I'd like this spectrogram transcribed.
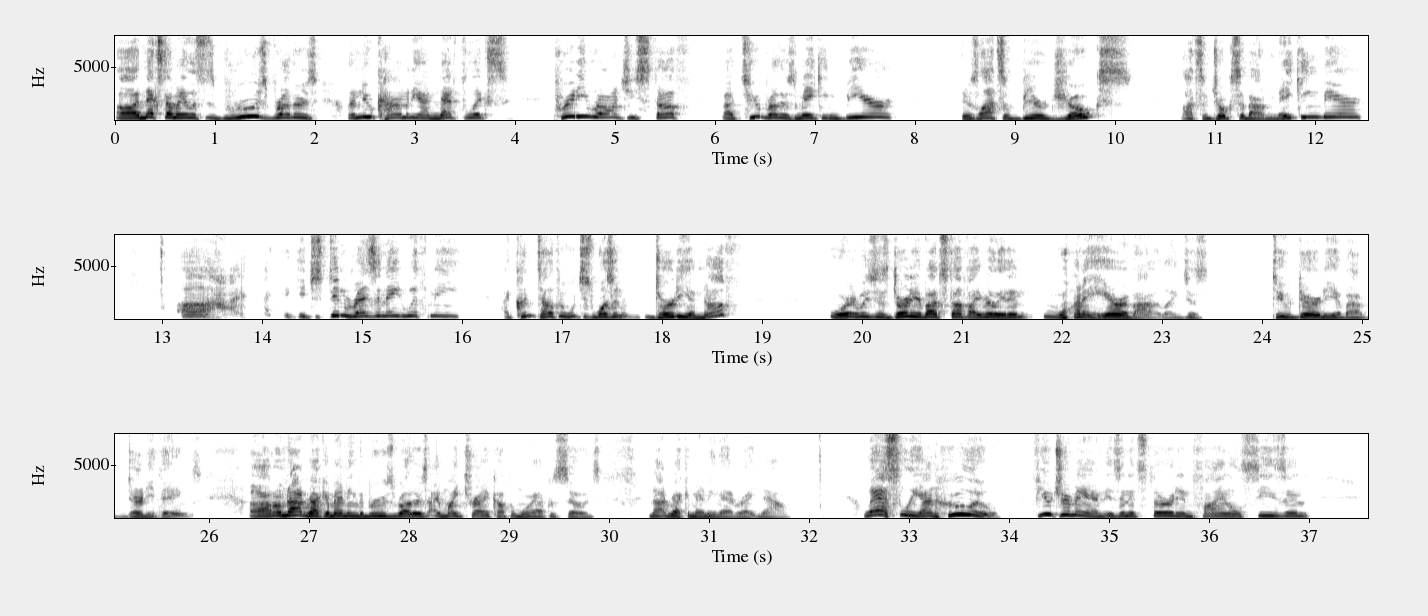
Uh, next on my list is Brews Brothers, a new comedy on Netflix. Pretty raunchy stuff about two brothers making beer. There's lots of beer jokes, lots of jokes about making beer. Uh, it just didn't resonate with me. I couldn't tell if it just wasn't dirty enough or it was just dirty about stuff I really didn't want to hear about, like just too dirty about dirty things. Um, I'm not recommending the Brews Brothers. I might try a couple more episodes. Not recommending that right now. Lastly, on Hulu, Future Man is in its third and final season.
